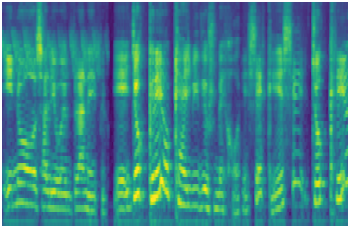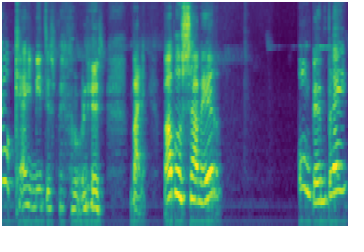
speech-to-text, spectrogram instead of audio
y no salió en plan épico. Eh, yo creo que hay vídeos mejores, ¿eh? Que ese, yo creo que hay vídeos mejores. Vale, vamos a ver un gameplay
